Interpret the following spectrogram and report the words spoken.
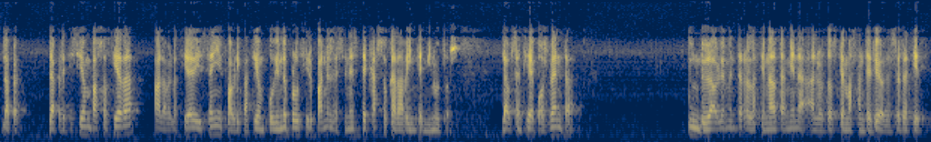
la, precisión va asociada a la velocidad de diseño y fabricación, pudiendo producir paneles, en este caso, cada 20 minutos. La ausencia de posventa, indudablemente relacionada también a, los dos temas anteriores. Es decir,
